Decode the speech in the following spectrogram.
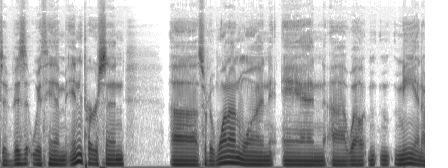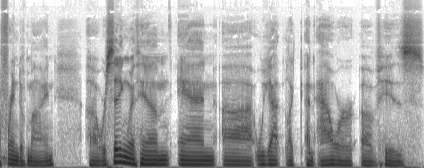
to visit with him in person, uh, sort of one on one. And, uh, well, m- me and a friend of mine. Uh, we're sitting with him, and uh, we got like an hour of his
